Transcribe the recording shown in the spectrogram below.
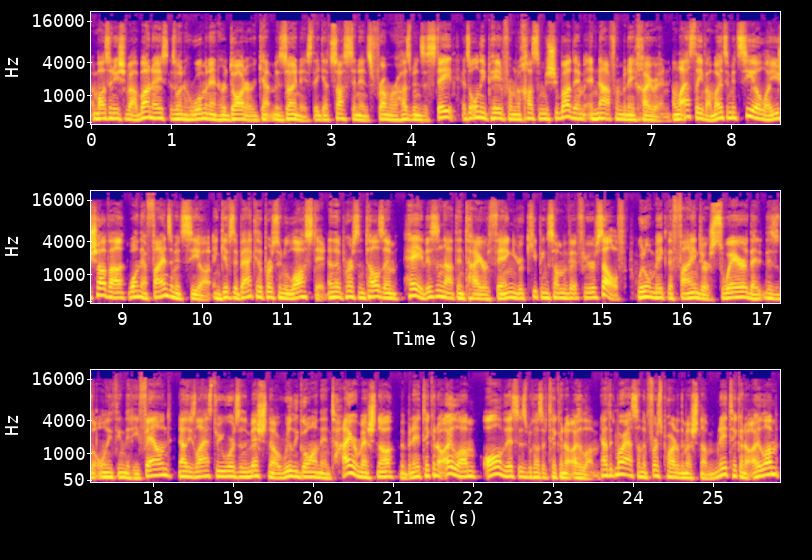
And Mazan Abanes is when her woman and her daughter get mizonis, they get sustenance from her husband's estate. It's only paid from Nechasim Mishubadim and not from B'nei Chayrin. And lastly, V'amayt Mitzia La Yishava, one that finds a Mitzia and gives it back to the person who lost it. And the person tells him, hey, this is not the entire thing, you're keeping some of it for yourself. We don't make the finder swear that this is the only thing that he found. Now, these last three words of the Mishnah really go on the entire Mishnah, B'nei Tikkun Oilam. All of this is because of Tikkun Oilam. Now, the Gemara asks on the first part of the Mishnah, B'nei Tikkun Oilam,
